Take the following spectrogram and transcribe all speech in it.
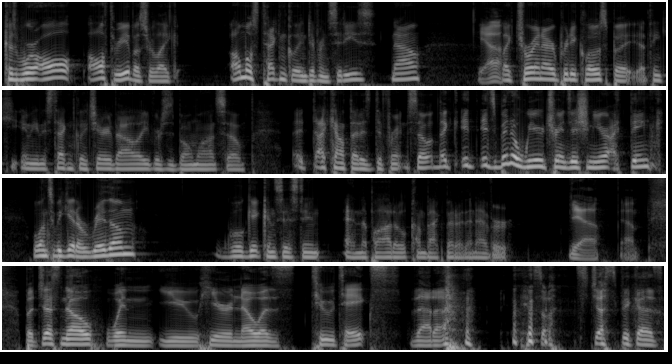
because we're all all three of us are like almost technically in different cities now. Yeah. Like Troy and I are pretty close, but I think I mean it's technically Cherry Valley versus Beaumont, so it, I count that as different. So like it, it's been a weird transition year. I think once we get a rhythm, we'll get consistent, and the pod will come back better than ever. Yeah, yeah. But just know when you hear Noah's two takes that uh it's it's just because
